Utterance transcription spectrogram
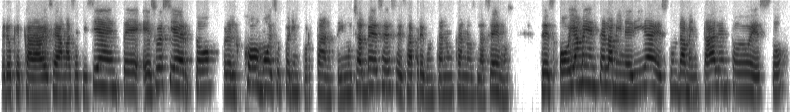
pero que cada vez sea más eficiente. Eso es cierto, pero el cómo es súper importante y muchas veces esa pregunta nunca nos la hacemos. Entonces, obviamente la minería es fundamental en todo esto,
